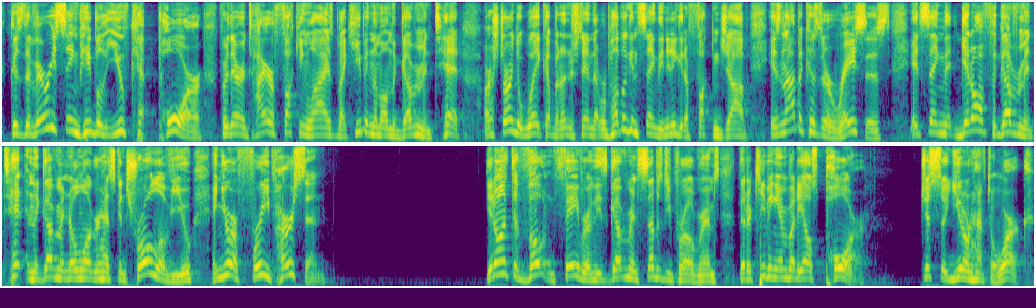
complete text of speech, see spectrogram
Because the very same people that you've kept poor for their entire fucking lives by keeping them on the government tit are starting to wake up and understand that Republicans saying they need to get a fucking job is not because they're racist. It's saying that get off the government tit and the government no longer has control of you and you're a free person. You don't have to vote in favor of these government subsidy programs that are keeping everybody else poor just so you don't have to work.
